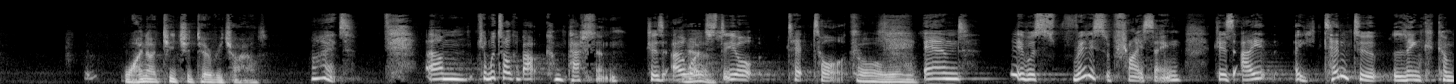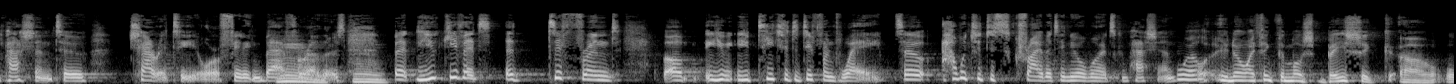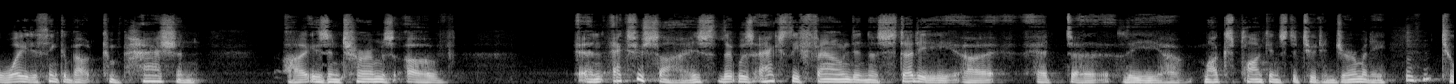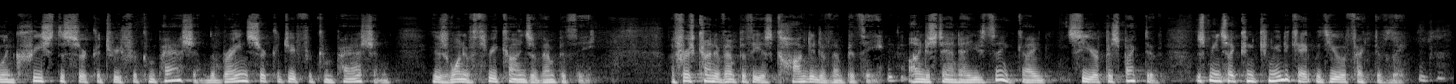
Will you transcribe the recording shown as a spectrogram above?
Why not teach it to every child? Right. Um, can we talk about compassion? Because I watched your TED talk. Oh, yeah. And it was really surprising because I, I tend to link compassion to charity or feeling bad for others. But you give it a different, uh, you, you teach it a different way. So how would you describe it in your words, compassion? Well, you know, I think the most basic uh, way to think about compassion uh, is in terms of an exercise that was actually found in a study uh, at uh, the uh, Max Planck Institute in Germany to increase the circuitry for compassion. The brain circuitry for compassion is one of three kinds of empathy. The first kind of empathy is cognitive empathy. I understand how you think. I see your perspective. This means I can communicate with you effectively.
